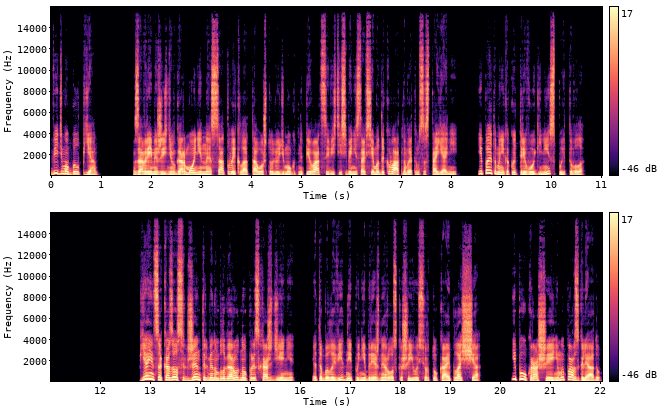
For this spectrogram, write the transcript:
Видимо, был пьян. За время жизни в гармонии Несса отвыкла от того, что люди могут напиваться и вести себя не совсем адекватно в этом состоянии, и поэтому никакой тревоги не испытывала. Пьяница оказался джентльменом благородного происхождения. Это было видно и по небрежной роскоши его сюртука и плаща, и по украшениям, и по взгляду.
